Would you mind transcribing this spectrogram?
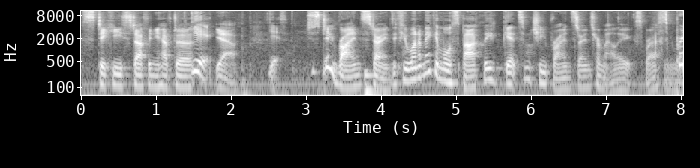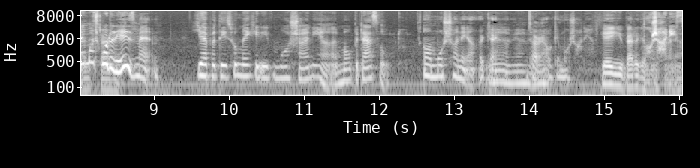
sticky stuff, and you have to? Yeah. yeah. Yes. Just do rhinestones. If you want to make it more sparkly, get some cheap rhinestones from AliExpress. That's Pretty much what it is, man. Yeah, but these will make it even more shinier and more bedazzled. Oh, more shinier. Okay. Yeah, yeah, Sorry, yeah. I'll get more shinier. Yeah, you better get more shinies. shinier.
